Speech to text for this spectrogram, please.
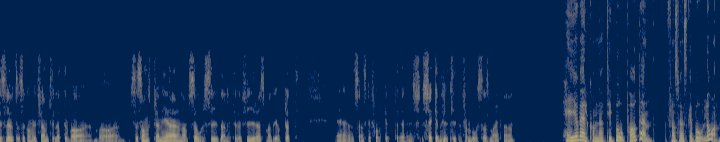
till slut så kom vi fram till att det var, var säsongspremiären av Solsidan i TV4 som hade gjort att eh, svenska folket eh, checkade ut lite från bostadsmarknaden. Hej och välkomna till Bopodden från Svenska Bolån.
